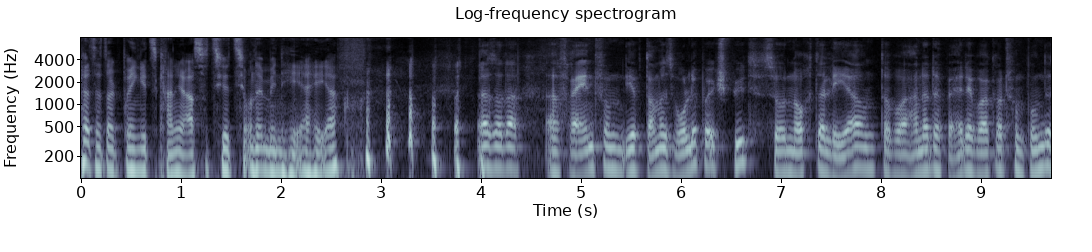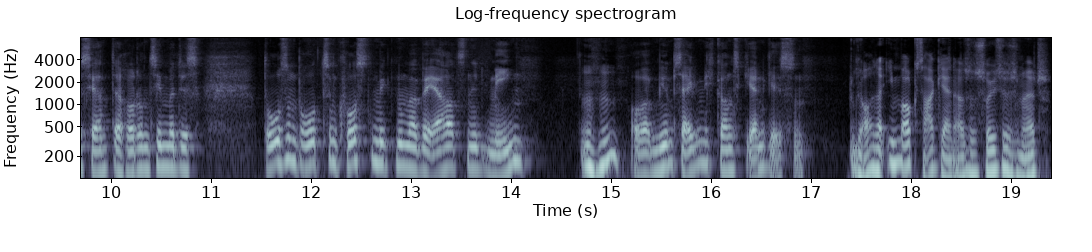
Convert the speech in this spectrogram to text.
Also da bringe jetzt keine Assoziationen mit her her. Also der, ein Freund von, ich habe damals Volleyball gespielt, so nach der Lehre und da war einer dabei, der war gerade vom Bundesheer und der hat uns immer das Dosenbrot zum Kosten mitgenommen, weil er hat es nicht mengen. Mhm. Aber wir haben es eigentlich ganz gern gegessen. Ja, na, ich mag es auch gerne, also so ist es nicht.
